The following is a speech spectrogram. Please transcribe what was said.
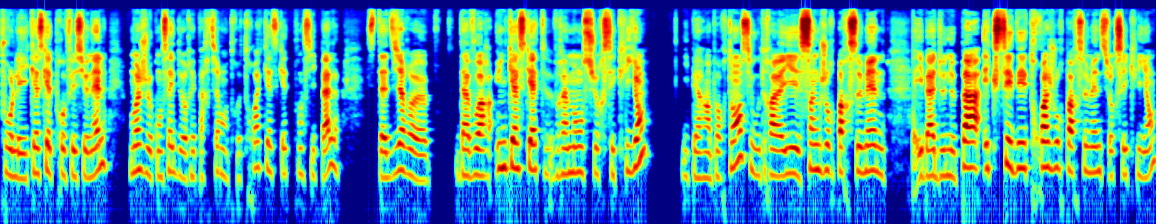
pour les casquettes professionnelles, moi, je conseille de répartir entre trois casquettes principales, c'est-à-dire d'avoir une casquette vraiment sur ses clients, hyper important. Si vous travaillez cinq jours par semaine, bah, de ne pas excéder trois jours par semaine sur ses clients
